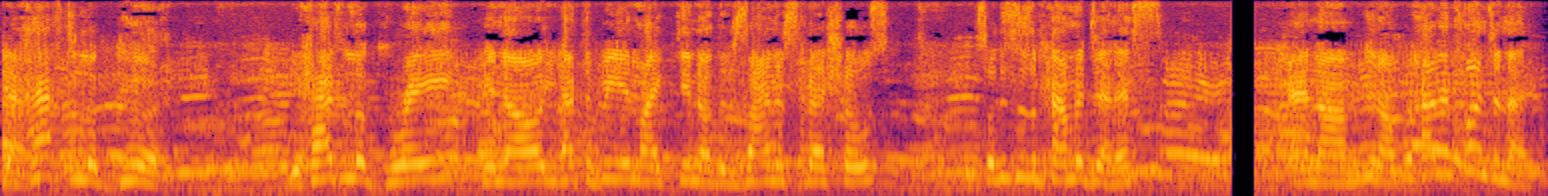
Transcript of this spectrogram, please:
You have to look good. You have to look great. You know, you have to be in like you know the designer specials. So this is a Pamela Dennis, and um, you know we're having fun tonight.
